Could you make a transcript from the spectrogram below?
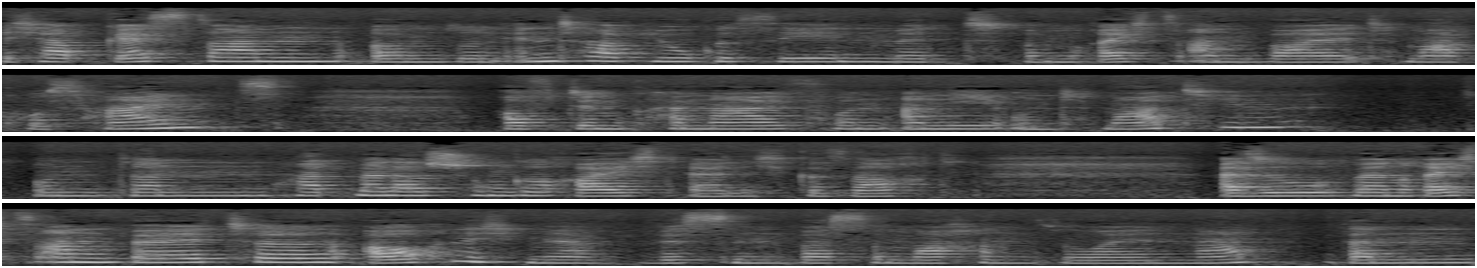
Ich habe gestern ähm, so ein Interview gesehen mit ähm, Rechtsanwalt Markus Heinz auf dem Kanal von Anni und Martin. Und dann hat mir das schon gereicht, ehrlich gesagt. Also wenn Rechtsanwälte auch nicht mehr wissen, was sie machen sollen, ne? dann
